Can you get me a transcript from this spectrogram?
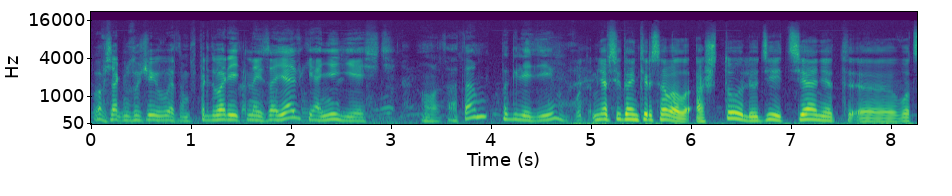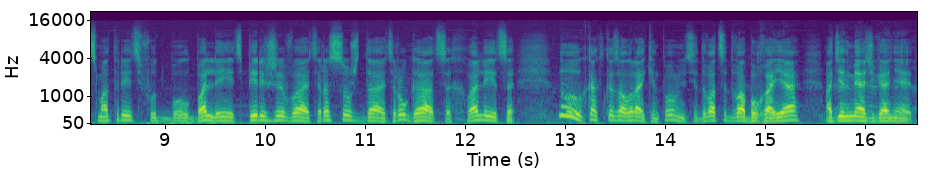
Во всяком случае, в этом в предварительной заявке они есть. Вот. А там поглядим. Вот меня всегда интересовало, а что людей тянет э, вот смотреть футбол, болеть, переживать, рассуждать, ругаться, хвалиться? Ну, как сказал Райкин, помните, 22 бугая, один мяч гоняет.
